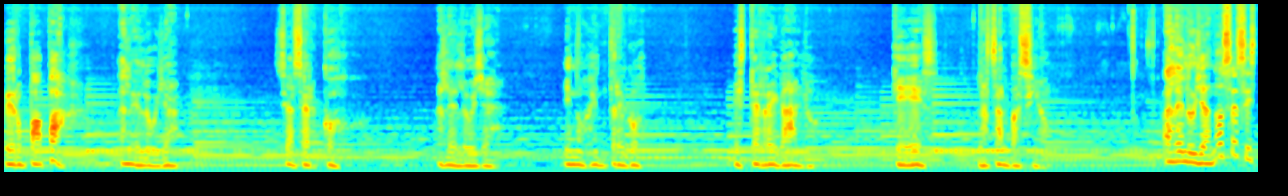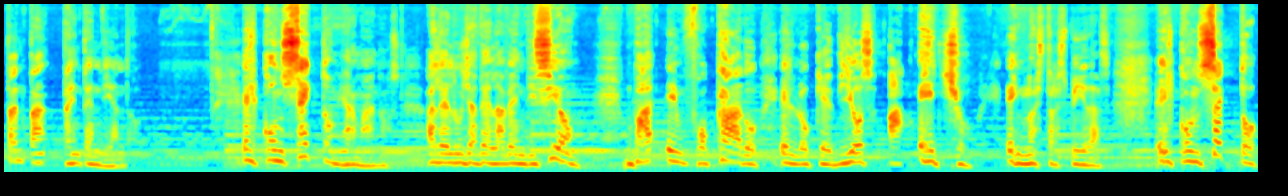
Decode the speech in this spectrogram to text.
Pero papá, aleluya, se acercó Aleluya. Y nos entregó este regalo que es la salvación. Aleluya. No sé si están está entendiendo. El concepto, mis hermanos, aleluya, de la bendición va enfocado en lo que Dios ha hecho en nuestras vidas. El concepto,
